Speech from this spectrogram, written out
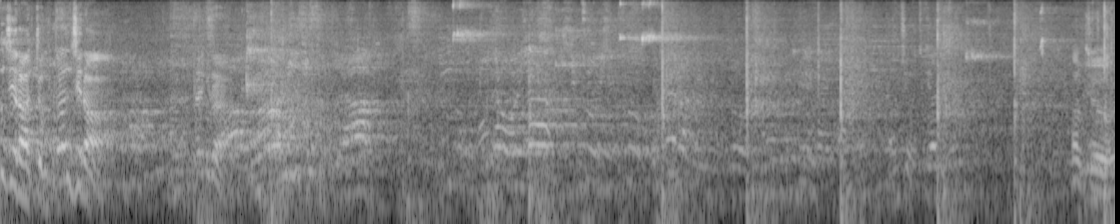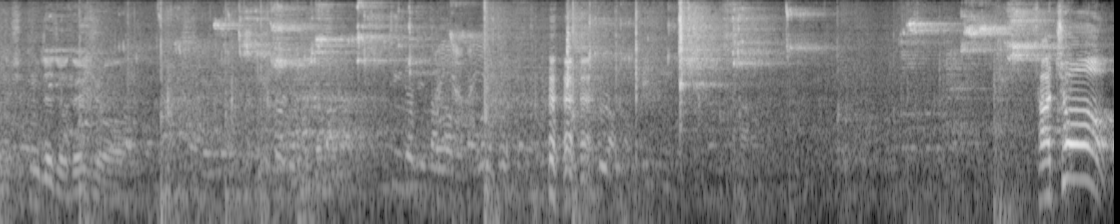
던지라 좀 던지라. 그래. 그냥 슈팅 제조 내줘 슈팅 저지 달라고 4초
